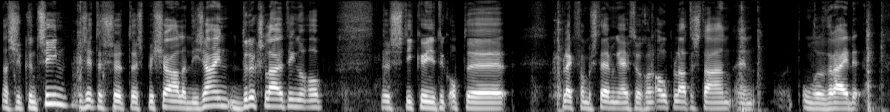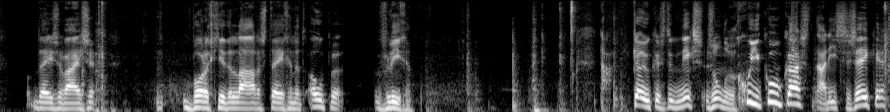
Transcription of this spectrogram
Als je kunt zien, er zitten soort speciale design druksluitingen op. Dus die kun je natuurlijk op de plek van bestemming eventueel gewoon open laten staan. En onder het rijden op deze wijze borg je de laders tegen het open vliegen. Nou, keuken is natuurlijk niks zonder een goede koelkast. Nou, die is er zeker.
